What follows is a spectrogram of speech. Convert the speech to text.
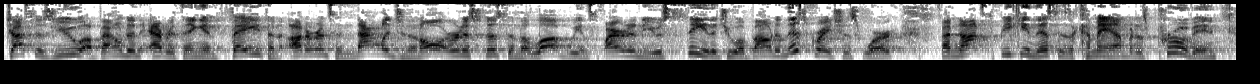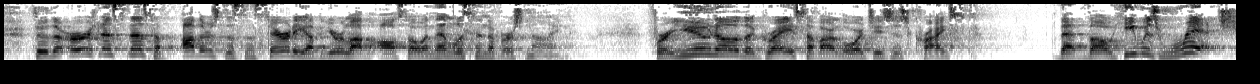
just as you abound in everything, in faith and utterance and knowledge and in all earnestness and the love we inspired in you, see that you abound in this gracious work. I'm not speaking this as a command, but as proving through the earnestness of others the sincerity of your love also. And then listen to verse 9. For you know the grace of our Lord Jesus Christ, that though he was rich,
